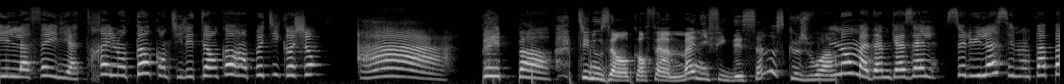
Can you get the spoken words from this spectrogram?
Il l'a fait il y a très longtemps quand il était encore un petit cochon. Ah Peppa, tu nous as encore fait un magnifique dessin, à ce que je vois. Non, Madame Gazelle, celui-là, c'est mon papa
